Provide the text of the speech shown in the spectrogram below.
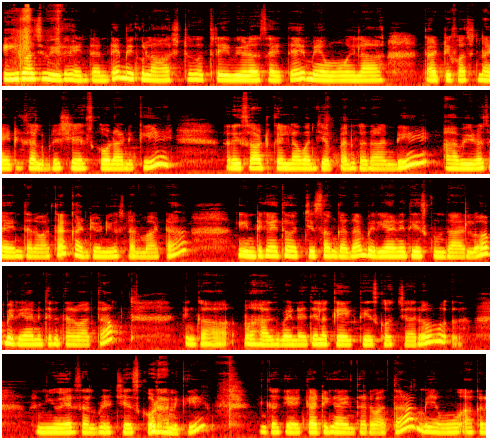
ఈరోజు వీడియో ఏంటంటే మీకు లాస్ట్ త్రీ వీడియోస్ అయితే మేము ఇలా థర్టీ ఫస్ట్ నైట్కి సెలబ్రేట్ చేసుకోవడానికి రిసార్ట్కి వెళ్ళామని చెప్పాను కదా అండి. ఆ వీడియోస్ అయిన తర్వాత కంటిన్యూస్ అనమాట ఇంటికైతే వచ్చేసాం కదా బిర్యానీ తీసుకున్న దారిలో. బిర్యానీ తిన్న తర్వాత ఇంకా మా హస్బెండ్ అయితే ఇలా కేక్ తీసుకొచ్చారు న్యూ ఇయర్ సెలబ్రేట్ చేసుకోవడానికి. ఇంకా కేక్ కటింగ్ అయిన తర్వాత మేము అక్కడ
